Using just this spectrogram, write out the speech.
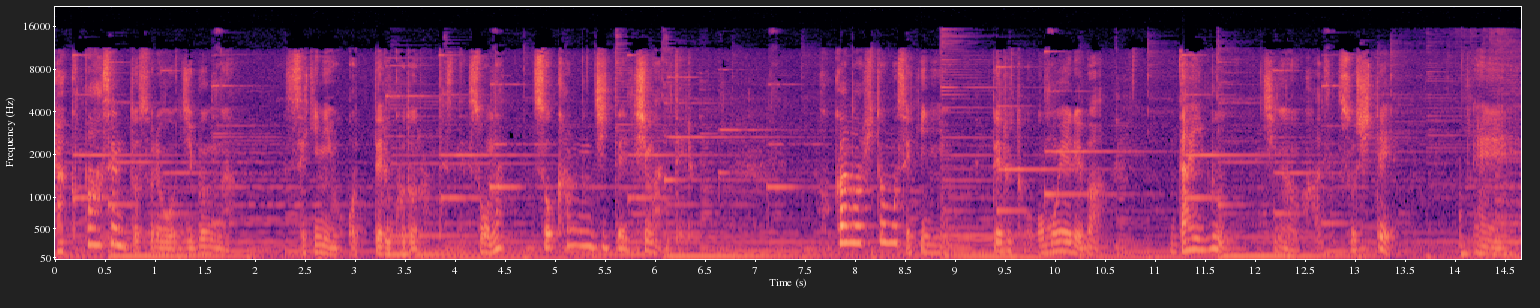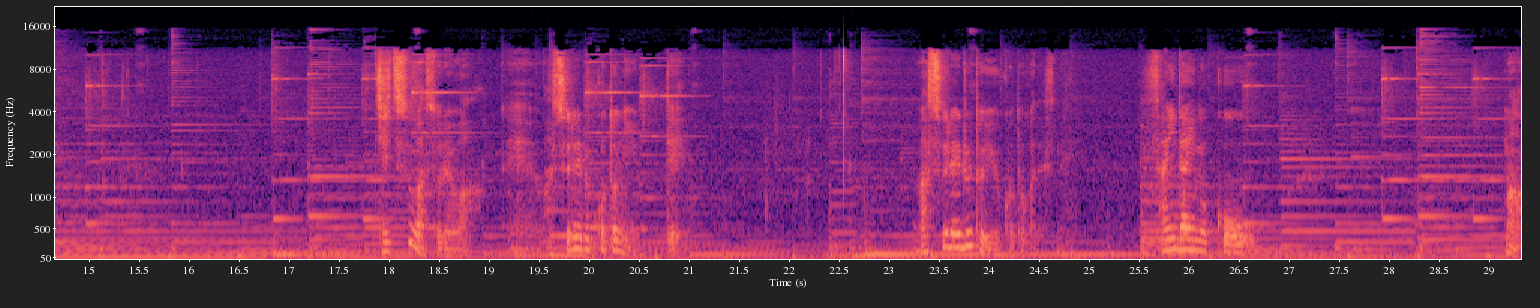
100%それを自分が責任を負ってることなんですね。そうなそう感じてしまっている。他の人も責任を負ってると思えればだいぶ違うはず。そして、えー、実はそれはえ忘れることによって忘れるということがですね最大のこうまあ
